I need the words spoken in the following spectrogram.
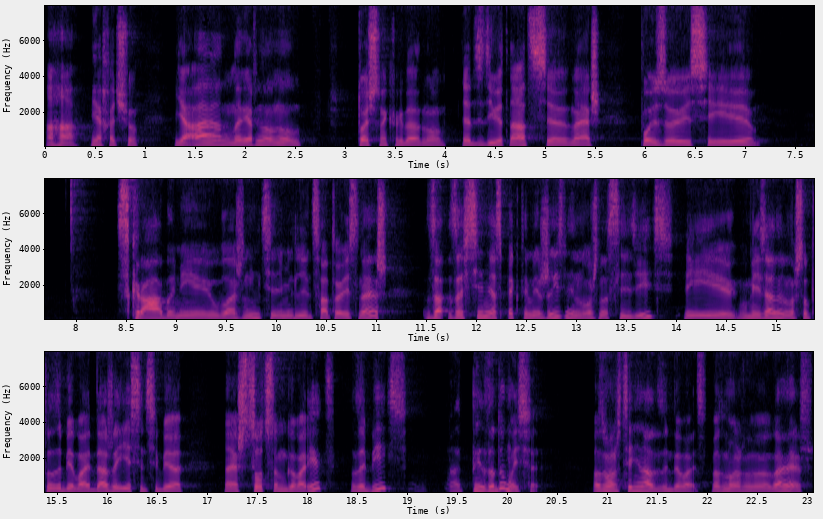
ага, я хочу. Я, наверное, ну, точно, когда, ну, лет с 19, знаешь, пользуюсь и скрабами, и увлажнителями для лица, то есть, знаешь, за, за всеми аспектами жизни нужно следить, и нельзя на что-то забивать. Даже если тебе, знаешь, социум говорит забить, а ты задумайся. Возможно, тебе не надо забивать. Возможно, знаешь,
